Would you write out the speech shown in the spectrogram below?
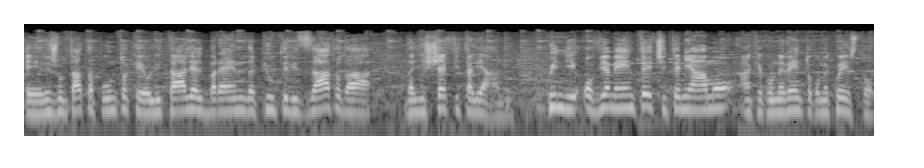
è risultato appunto che l'Italia è il brand più utilizzato da- dagli chef italiani. Quindi ovviamente ci teniamo anche con un evento come questo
